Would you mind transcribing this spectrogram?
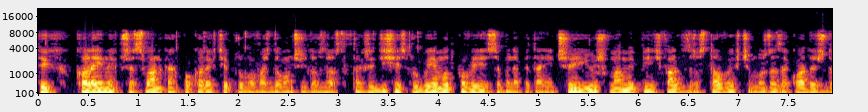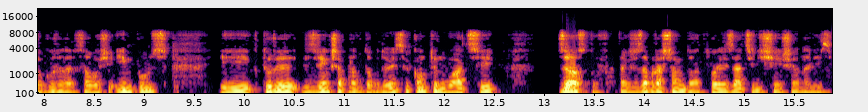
tych kolejnych przesłankach po korekcie próbować dołączyć do wzrostów. Także dzisiaj spróbujemy odpowiedzieć sobie na pytanie, czy już mamy pięć fal wzrostowych, czy można zakładać, że do góry narysował się impuls, i który zwiększa prawdopodobieństwo kontynuacji wzrostów. Także zapraszam do aktualizacji dzisiejszej analizy.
